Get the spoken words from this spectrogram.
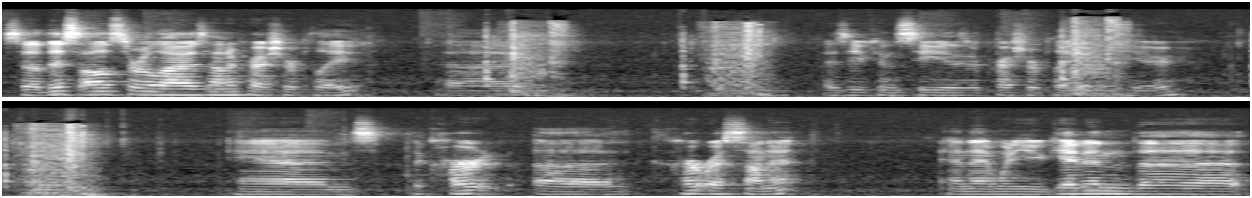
so this also relies on a pressure plate. Um, as you can see, there's a pressure plate over here. And the cart, uh, the cart rests on it. And then when you get in the,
